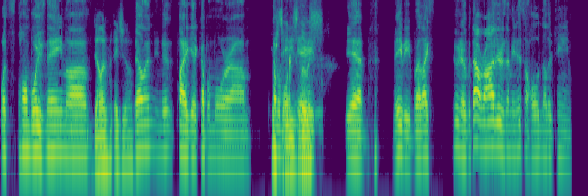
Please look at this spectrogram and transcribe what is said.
what's the homeboy's name? Uh, Dillon H. Dillon. You know, probably get a couple more. Um, couple more Lewis. Yeah, maybe. But like, who knows? Without Rodgers, I mean, it's a whole nother team.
